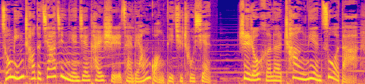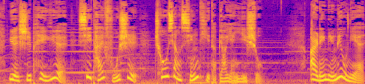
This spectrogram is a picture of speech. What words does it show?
从明朝的嘉靖年间开始，在两广地区出现，是糅合了唱念做打、乐师配乐、戏台服饰、抽象形体的表演艺术。二零零六年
